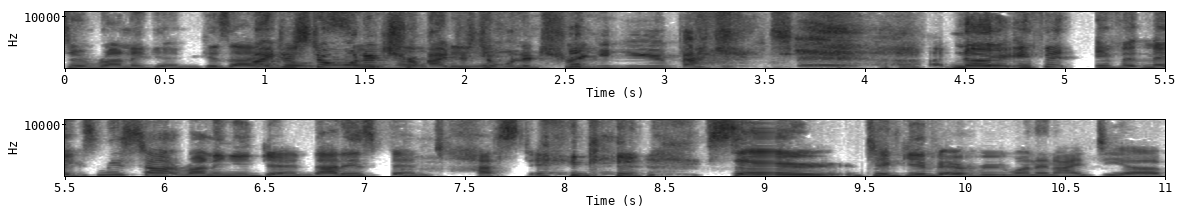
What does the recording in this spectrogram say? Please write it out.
to run again because I, I just don't want to. Tr- I just don't want to trigger you back. no, if it if it makes me start running again, that is fantastic. so to give everyone an idea,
